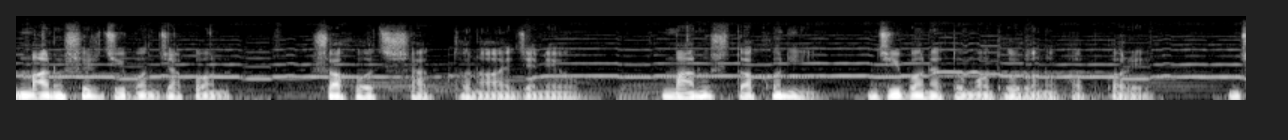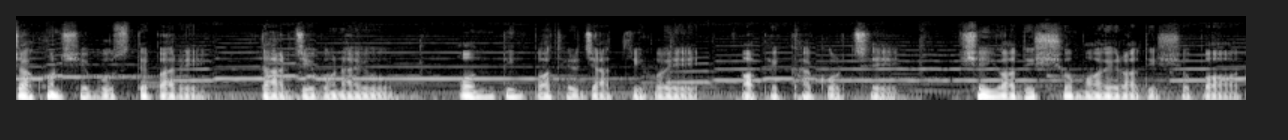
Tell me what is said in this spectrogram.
মানুষের জীবনযাপন সহজ সাধ্য নয় জেনেও। মানুষ তখনই জীবন এত মধুর অনুভব করে, যখন সে বুঝতে পারে তার জীবনায়ু অন্তিম পথের যাত্রী হয়ে অপেক্ষা করছে সেই অদৃশ্যময়ের অদৃশ্য পথ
